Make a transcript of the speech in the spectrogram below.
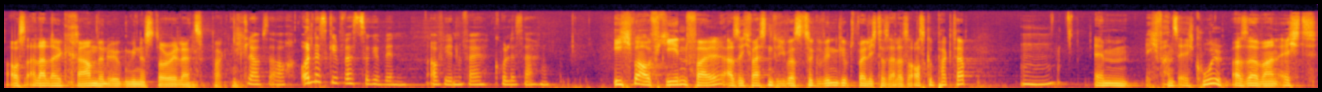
aus allerlei Kram dann irgendwie eine Storyline zu packen. Ich glaube es auch. Und es gibt was zu gewinnen. Auf jeden Fall. Coole Sachen. Ich war auf jeden Fall, also ich weiß natürlich, was es zu gewinnen gibt, weil ich das alles ausgepackt habe. Mhm. Ähm, ich fand es echt cool. Also da waren echt,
